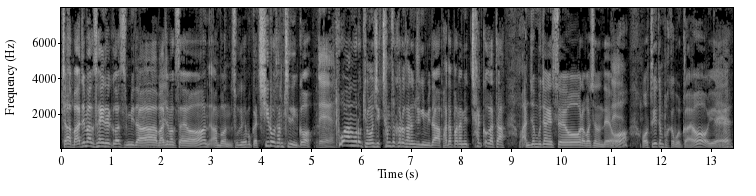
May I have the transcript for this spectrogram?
자, 마지막 사연이 될것 같습니다. 네. 마지막 사연 한번 소개를 해볼까. 7537님 거. 네. 포항으로 결혼식 참석하러 가는 중입니다. 바닷바람이 찰 것 같아 완전 부장했어요. 라고 하셨는데요. 네. 어떻게 좀 바꿔 볼까요? 예. 네.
